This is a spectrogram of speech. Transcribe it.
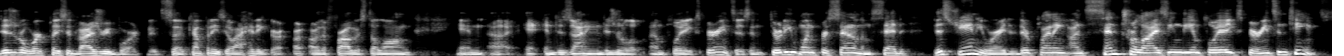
digital workplace advisory board. It's uh, companies who I think are, are, are the farthest along in, uh, in designing digital employee experiences. And 31% of them said this January that they're planning on centralizing the employee experience in teams.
